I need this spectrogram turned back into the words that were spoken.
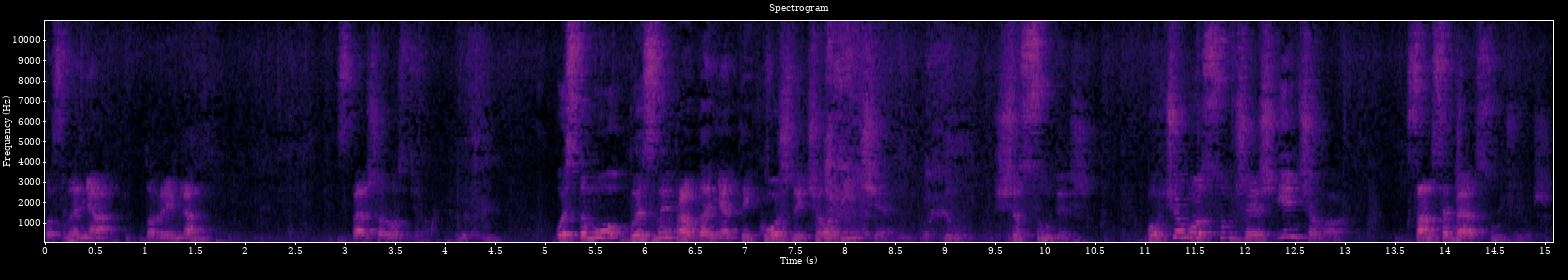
послання до римлян з першого розділу. Ось тому без виправдання ти кожний чоловіче, що судиш. Бо в чому осуджуєш іншого, сам себе осуджуєш.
